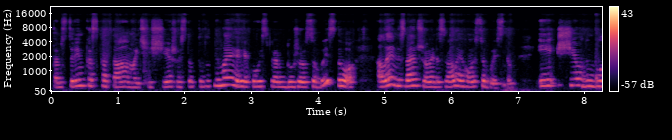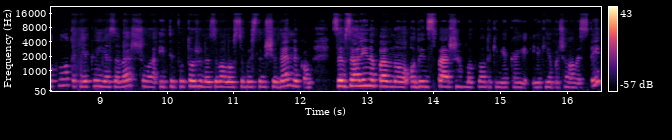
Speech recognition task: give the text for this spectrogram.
там сторінка з котами чи ще щось. Тобто тут немає якогось прям дуже особистого, але я не знаю, чому я назвала його особистим. І ще один блокнотик, який я завершила, і типу теж називала особистим щоденником. Це взагалі, напевно, один з перших блокнотиків, який, який я почала вести.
